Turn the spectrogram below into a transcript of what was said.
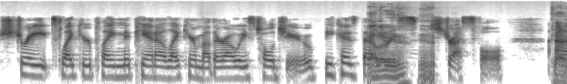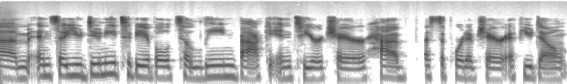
straight like you're playing the piano, like your mother always told you, because that Ballerina, is yeah. stressful. Okay. Um, and so you do need to be able to lean back into your chair, have a supportive chair. If you don't,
